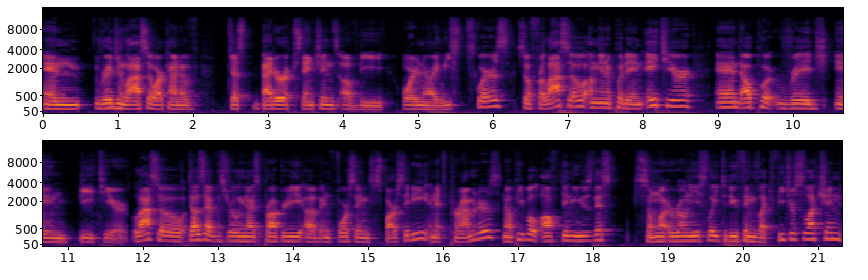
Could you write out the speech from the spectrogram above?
and Ridge and Lasso are kind of just better extensions of the ordinary least squares. So for Lasso, I'm gonna put in A tier, and I'll put Ridge in B tier. Lasso does have this really nice property of enforcing sparsity in its parameters. Now people often use this somewhat erroneously to do things like feature selection,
